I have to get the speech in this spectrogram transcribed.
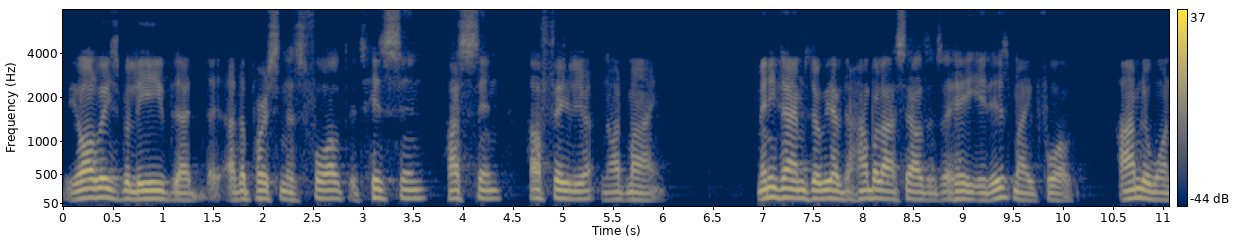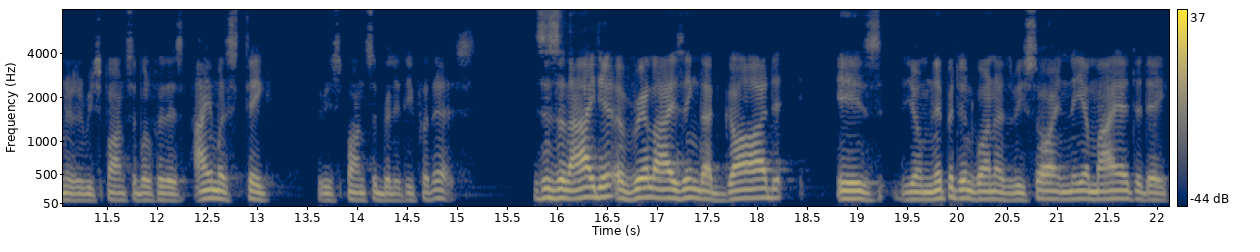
We always believe that the other person is fault. It's his sin, her sin, her failure, not mine. Many times, though, we have to humble ourselves and say, hey, it is my fault. I'm the one who is responsible for this. I must take the responsibility for this. This is an idea of realizing that God is the omnipotent one, as we saw in Nehemiah today.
